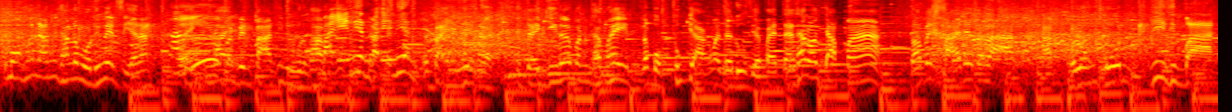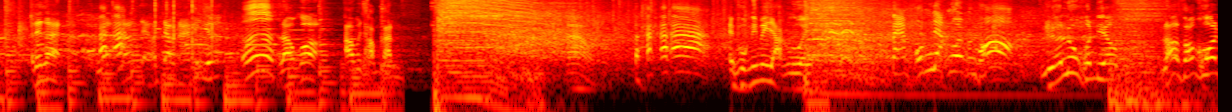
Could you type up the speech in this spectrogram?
ปลาหมอคางดำนี่ทำระบบนิเวศเสียนะแต่จริงๆแล้วมันเป็นปลาที่มีคุณภาพปลาเอเลี่ยนปลาเอเลี่ยน เป็นปลาเอเลี่ยนเลยแต่จริงๆแล้วมันทำให้ระบบทุกอย่างมันจะดูเสียไป แต่ถ้าเราจับมา เราไปขายในตลาดครับลงทุน 20 บาทอันนี้ก็แล้วแต่เขาเจ้าไหนให้เยอะ เออ เราก็เอาไปทำกันอ้าว ไอ้พวกนี้ไม่อยากรวย แต่ผมอยากรวยเหมือนพ่อ เหลือลูกคนเดียว เราสองคน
